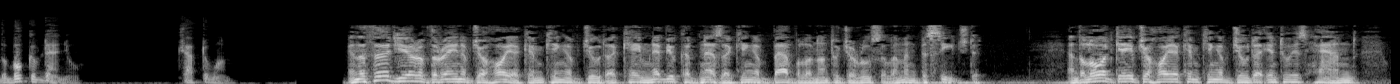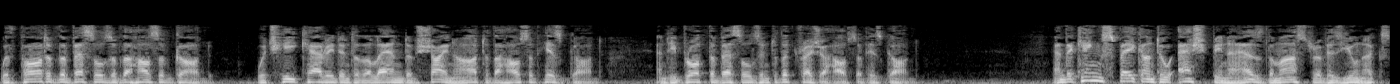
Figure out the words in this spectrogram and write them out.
The Book of Daniel, Chapter 1 In the third year of the reign of Jehoiakim king of Judah came Nebuchadnezzar king of Babylon unto Jerusalem, and besieged it. And the Lord gave Jehoiakim king of Judah into his hand with part of the vessels of the house of God, which he carried into the land of Shinar to the house of his God, and he brought the vessels into the treasure house of his God. And the king spake unto Ashpenaz, the master of his eunuchs,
